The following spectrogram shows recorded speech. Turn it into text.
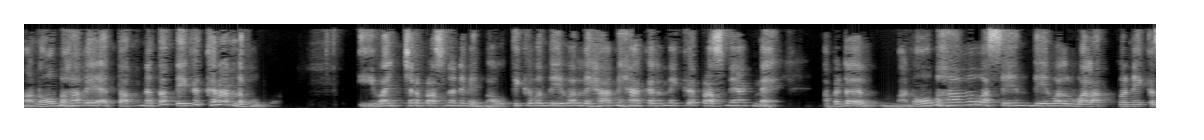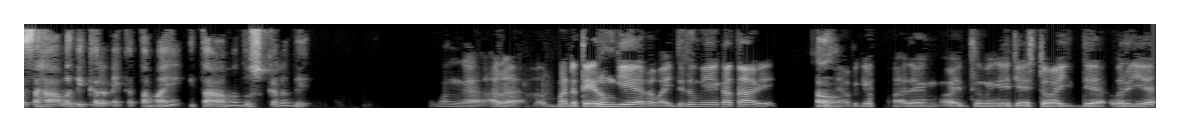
මනෝභාවය ඇතත් නැතත් ඒක කරන්න පුළුවන්. ඒවා ඉච්චර ප්‍රශ්න නෙමෙයි. භෞතිකව දේවල් එහා මෙහා කරන එක ප්‍රශ්නයක් නෑ. අපිට මනෝභාව වශයෙන් දේවල් වළක්වන එක සහ අවදි කරන එක තමයි ඊටාම දුෂ්කර දේ. මම අර මට තේරුම් ගියේ අර වෛද්‍යතුමියේ කතාවේ ඔව් අපි දැන් වෛද්‍යතුමියගේ ජේෂ්ඨ වෛද්‍යවරිය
